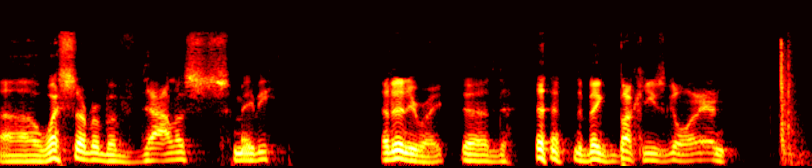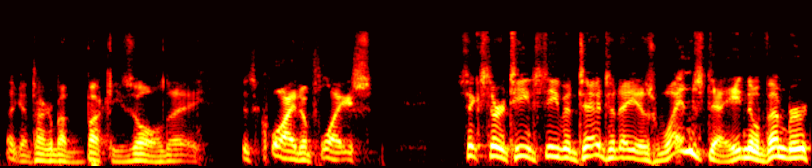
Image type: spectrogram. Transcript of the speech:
uh, west suburb of Dallas, maybe. At any rate, uh, the big Buc-ee's going in. I can talk about Buc-ee's all day. It's quite a place. 613 Steve and Ted. Today is Wednesday, November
